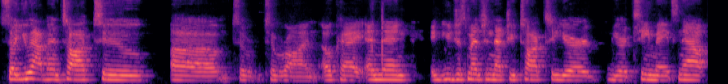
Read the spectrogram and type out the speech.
So you haven't talked to uh to to Ron, okay? And then you just mentioned that you talked to your your teammates. Now,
